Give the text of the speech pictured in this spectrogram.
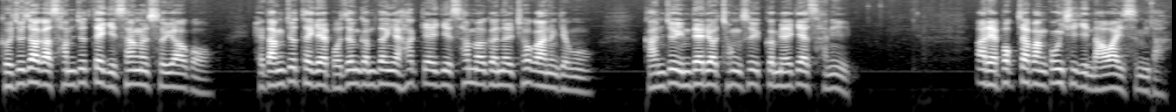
거주자가 3주택 이상을 소유하고 해당 주택의 보증금 등의 합계액이 3억 원을 초과하는 경우 간주 임대료 총수익 금액의 산입 아래 복잡한 공식이 나와 있습니다.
